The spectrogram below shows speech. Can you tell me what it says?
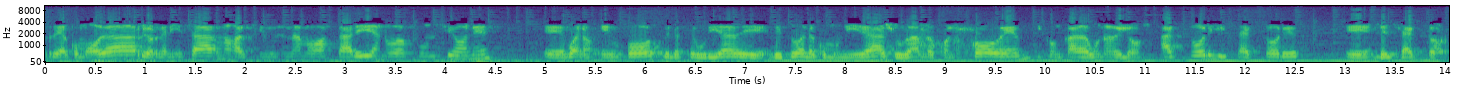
reacomodar, reorganizarnos, asignar nuevas tareas, nuevas funciones, eh, bueno, en pos de la seguridad de, de, toda la comunidad, ayudando con los jóvenes y con cada uno de los actores y sectores eh, del sector.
